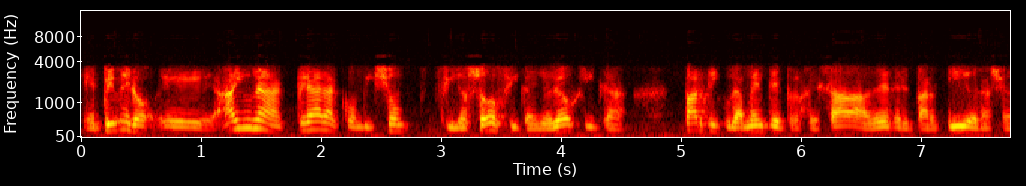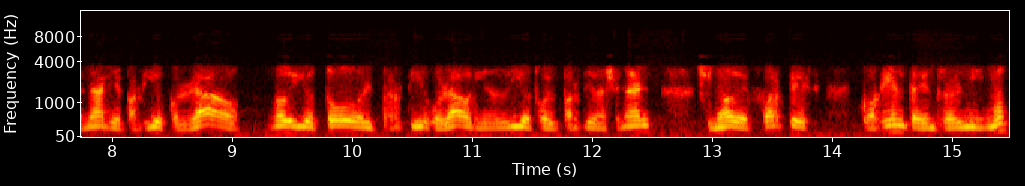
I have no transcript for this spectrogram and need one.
Eh, primero, eh, hay una clara convicción filosófica, ideológica, particularmente profesada desde el Partido Nacional y el Partido Colorado, no digo todo el Partido Colorado ni no digo todo el Partido Nacional, sino de fuertes corrientes dentro del mismo,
